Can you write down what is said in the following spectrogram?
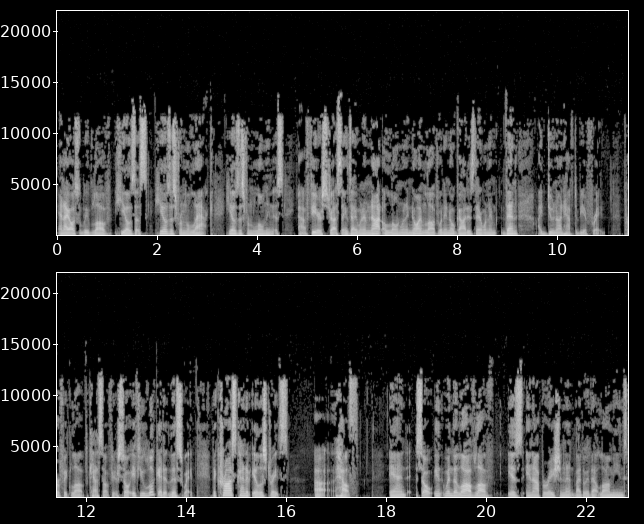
And I also believe love heals us, heals us from the lack, heals us from loneliness, uh, fear, stress, anxiety. When I'm not alone, when I know I'm loved, when I know God is there, when I'm then I do not have to be afraid. Perfect love casts out fear. So if you look at it this way, the cross kind of illustrates uh, health. And so, in, when the law of love is in operation, then by the way, that law means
